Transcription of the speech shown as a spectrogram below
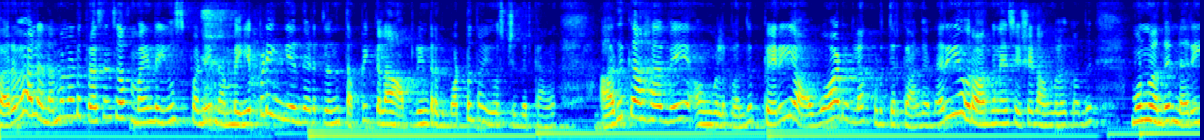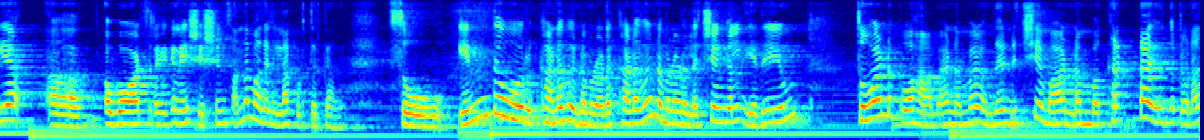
பரவாயில்ல நம்மளோட ப்ரெசன்ஸ் ஆஃப் மைண்டை யூஸ் பண்ணி நம்ம எப்படி இங்கே இந்த இடத்துலேருந்து தப்பிக்கலாம் அப்படின்றது மட்டும் தான் யோசிச்சுருக்காங்க அதுக்காகவே அவங்களுக்கு வந்து பெரிய அவார்டுலாம் கொடுத்துருக்காங்க. நிறைய ஒரு ஆர்கனைசேஷன் அவங்களுக்கு வந்து முன் வந்து நிறைய அவார்ட்ஸ் ரெகனைசேஷன்ஸ் அந்த மாதிரிலாம் கொடுத்துருக்காங்க. ஸோ எந்த ஒரு கனவு நம்மளோட கனவு நம்மளோட லட்சியங்கள் எதையும் துவண்டு போகாமல் நம்ம வந்து நிச்சயமாக நம்ம கரெக்டாக இருந்துட்டோன்னா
